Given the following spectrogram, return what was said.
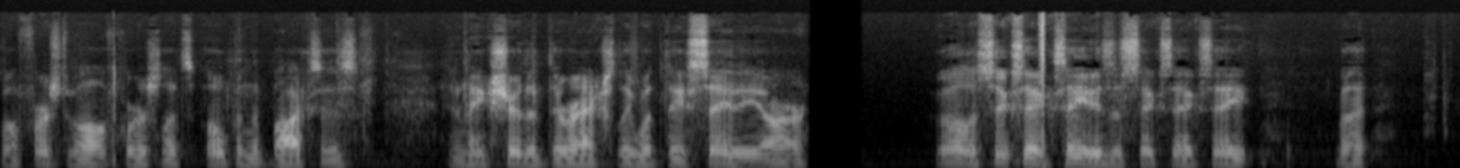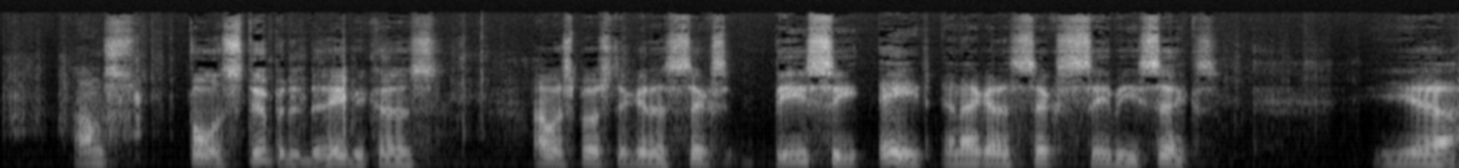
well, first of all, of course, let's open the boxes and make sure that they're actually what they say they are. Well, a 6X8 is a 6X8, but I'm full of stupid today because I was supposed to get a 6BC8 and I got a 6CB6. Yeah,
